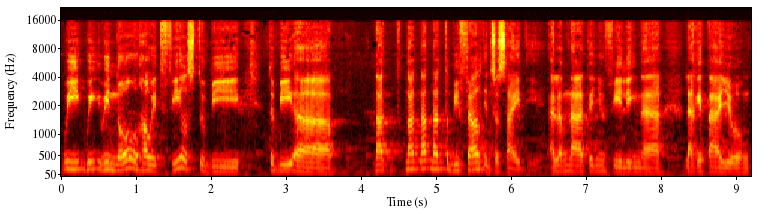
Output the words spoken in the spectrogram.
we we we know how it feels to be to be uh not not not not to be felt in society. Alam natin yung feeling na lagi tayong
